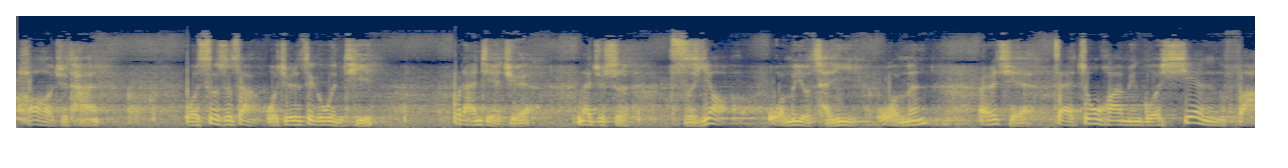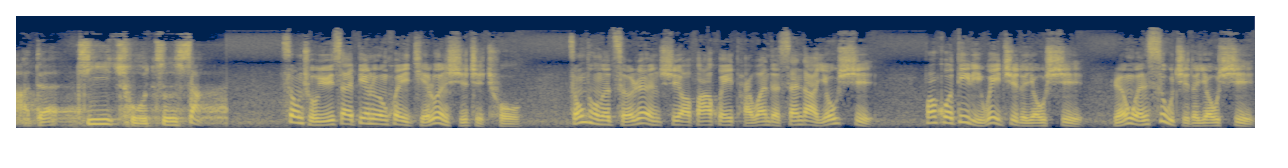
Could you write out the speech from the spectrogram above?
好好去谈。我事实上，我觉得这个问题不难解决，那就是只要我们有诚意，我们而且在中华民国宪法的基础之上。宋楚瑜在辩论会结论时指出。总统的责任是要发挥台湾的三大优势，包括地理位置的优势、人文素质的优势，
